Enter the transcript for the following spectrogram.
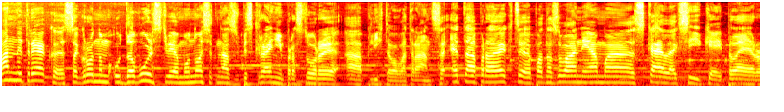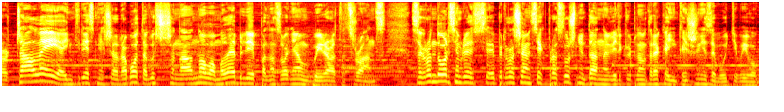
Данный трек с огромным удовольствием уносит нас в бескрайние просторы аплифтового транса. Это проект под названием э, Skylaxy K Player Charlie. Интереснейшая работа, вышедшая на новом лейбле под названием We Wrote a Trance. С огромным удовольствием приглашаем всех к прослушиванию данного великолепного трека и, конечно, не забудьте вы его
